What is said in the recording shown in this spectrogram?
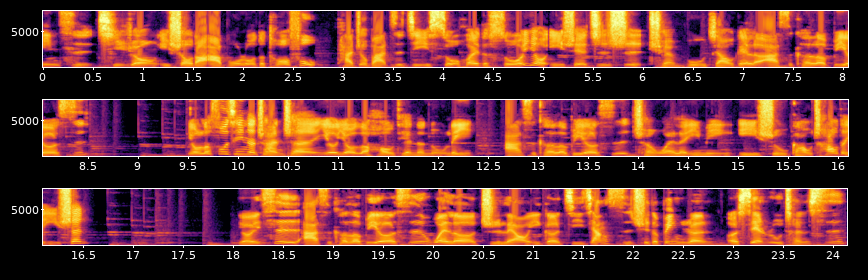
因此，奇荣一受到阿波罗的托付，他就把自己所会的所有医学知识全部交给了阿斯克勒庇俄斯。有了父亲的传承，又有了后天的努力，阿斯克勒庇俄斯成为了一名医术高超的医生。有一次，阿斯克勒庇俄斯为了治疗一个即将死去的病人而陷入沉思，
